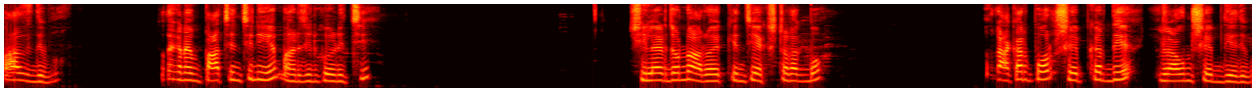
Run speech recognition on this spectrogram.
পাঁচ দিব। তো দেখেন, আমি পাঁচ ইঞ্চি নিয়ে মার্জিন করে নিচ্ছি। সেলাইয়ের জন্য আরও এক ইঞ্চি এক্সট্রা রাখব। রাখার পর শেপ কাট দিয়ে রাউন্ড শেপ দিয়ে দিব।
